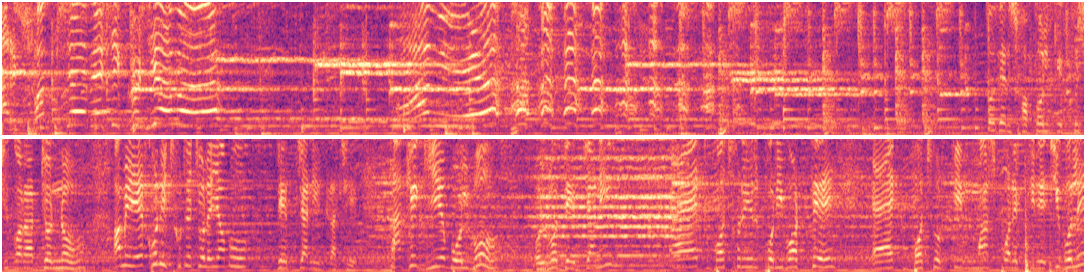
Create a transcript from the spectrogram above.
আর সবচেয়ে বেশি খুশি হব আমি। তোদের সকলকে খুশি করার জন্য আমি এখনই ছুটে চলে যাব দেবযানীর কাছে। তাকে গিয়ে বলব বলব দেবযানী এক বছরের পরিবর্তে এক বছর তিন মাস পরে ফিরেছি বলে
